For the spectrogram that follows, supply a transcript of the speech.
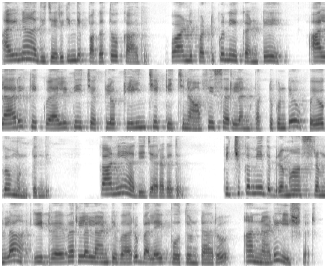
అయినా అది జరిగింది పగతో కాదు. వాడిని పట్టుకునే కంటే ఆ లారీకి క్వాలిటీ చెక్లో క్లీన్ చిట్ ఇచ్చిన ఆఫీసర్లను పట్టుకుంటే ఉపయోగం ఉంటుంది. కానీ అది జరగదు. పిచ్చుక మీద బ్రహ్మాస్త్రంలా ఈ డ్రైవర్ల లాంటి వారు బలైపోతుంటారు అన్నాడు ఈశ్వర్.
